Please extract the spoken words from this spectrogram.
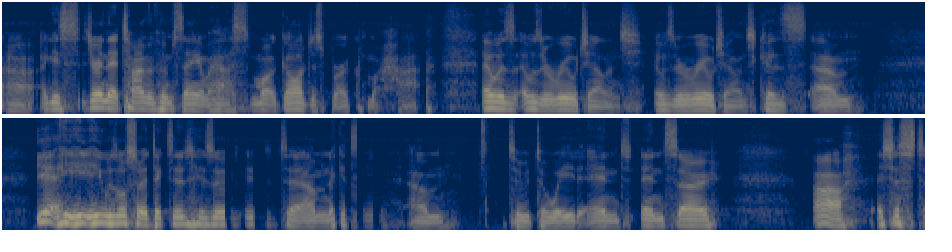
uh, I guess during that time of him staying at my house, my God just broke my heart it was it was a real challenge. It was a real challenge because, um, yeah, he, he was also addicted. He's addicted to um, nicotine, um, to to weed, and and so, ah, it's just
